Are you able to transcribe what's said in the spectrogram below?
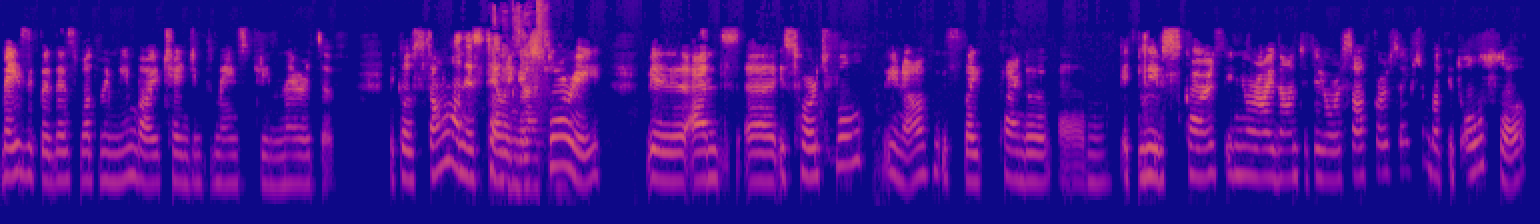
basically that's what we mean by changing the mainstream narrative. Because someone is telling exactly. a story uh, and uh, it's hurtful you know it's like kind of um, it leaves scars in your identity or self-perception but it also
